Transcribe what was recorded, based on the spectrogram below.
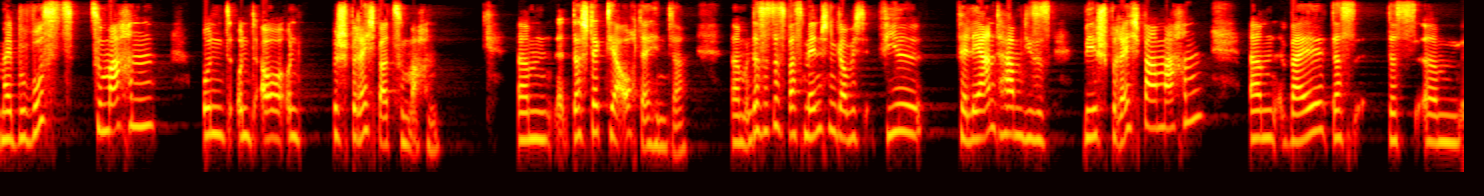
mal bewusst zu machen und, und, und besprechbar zu machen ähm, das steckt ja auch dahinter. Ähm, und das ist das, was Menschen, glaube ich, viel verlernt haben, dieses besprechbar machen, ähm, weil das, das ähm,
